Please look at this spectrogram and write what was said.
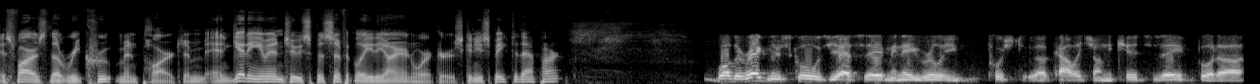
as, far as the recruitment part and, and getting them into specifically the ironworkers, can you speak to that part? Well, the regular schools, yes. They, I mean, they really pushed uh, college on the kids today. But uh,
